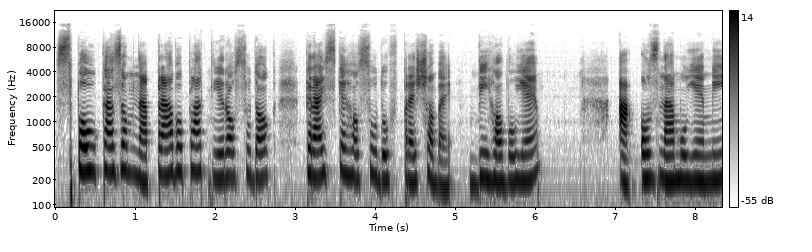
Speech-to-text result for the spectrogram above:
s poukazom na právoplatný rozsudok Krajského súdu v Prešove vyhovuje a oznamuje mi,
